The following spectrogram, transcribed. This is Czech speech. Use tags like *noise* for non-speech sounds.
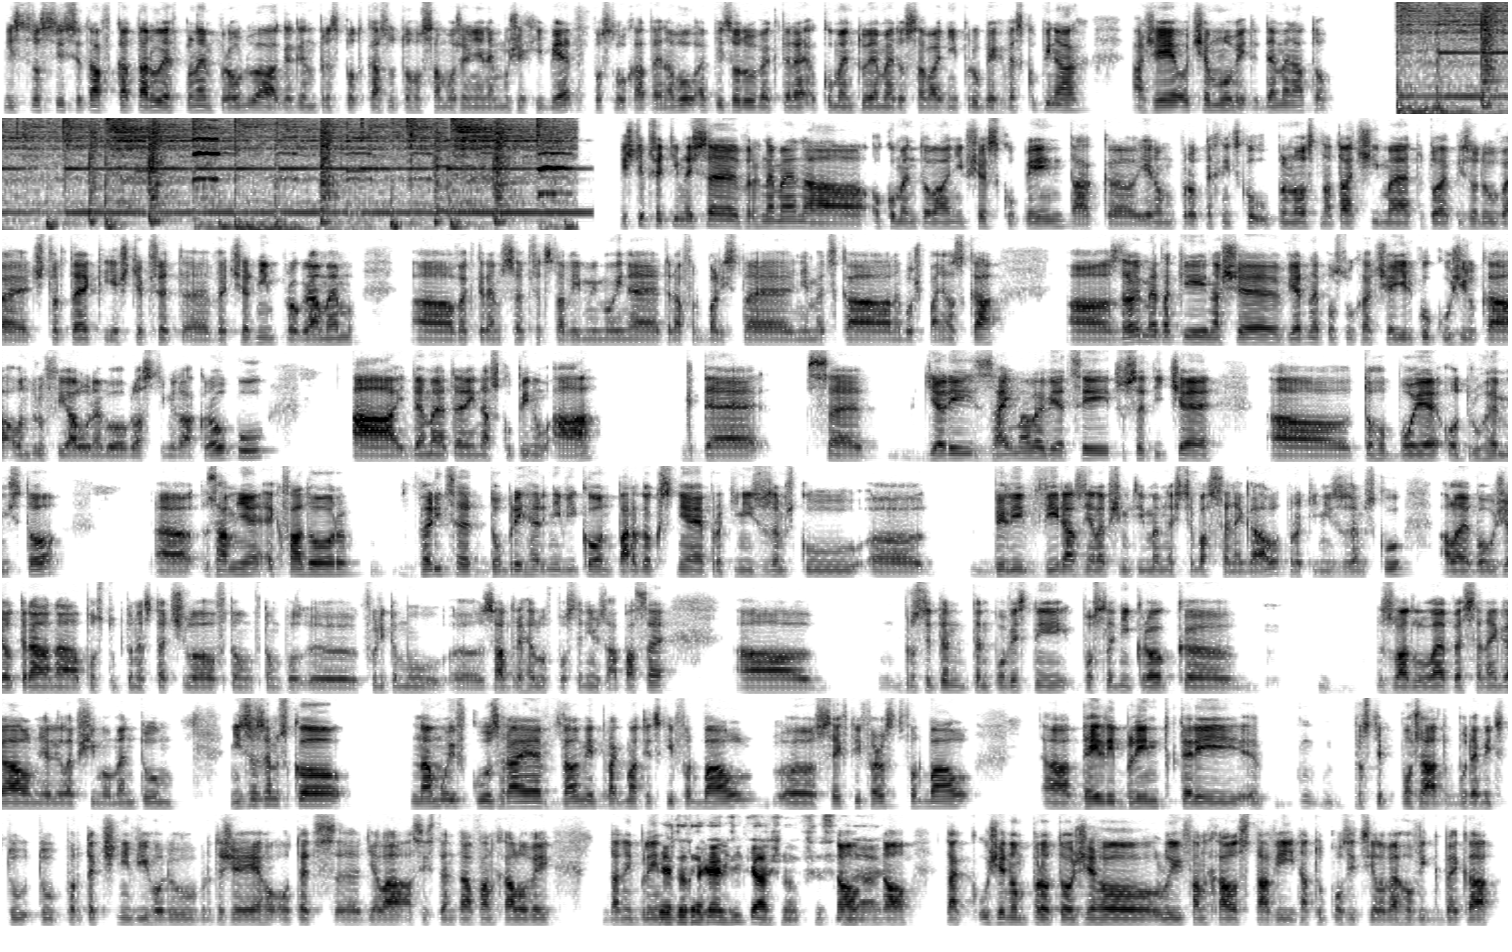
Mistrovství světa v Kataru je v plném proudu a Gegenpress podcastu toho samozřejmě nemůže chybět. Posloucháte novou epizodu, ve které komentujeme dosavadní průběh ve skupinách a že je o čem mluvit. Jdeme na to. Ještě předtím, než se vrhneme na okomentování všech skupin, tak eh, jenom pro technickou úplnost natáčíme tuto epizodu ve čtvrtek ještě před eh, večerním programem, eh, ve kterém se představí mimo jiné teda fotbalisté Německa nebo Španělska. Zdravíme taky naše věrné posluchače Jirku Kužilka, Ondru Fialu nebo Vlastimila Kroupu a jdeme tedy na skupinu A, kde se dělí zajímavé věci, co se týče toho boje o druhé místo. Uh, za mě Ekvador, velice dobrý herní výkon, paradoxně proti Nizozemsku uh, byli výrazně lepším týmem než třeba Senegal proti Nizozemsku, ale bohužel teda na postup to nestačilo v tom, v tom, uh, kvůli tomu zadrhelu v posledním zápase. A prostě ten, ten pověstný poslední krok zvládl lépe Senegal, měli lepší momentum. Nizozemsko na můj vkus hraje velmi pragmatický fotbal, safety first fotbal, Daily Blind, který eh, prostě pořád bude mít tu, tu protekční výhodu, protože jeho otec eh, dělá asistenta Van Chalovi, Danny Blind. Je to tak, jak říkáš, no, přesně no, tak. No, tak už jenom proto, že ho Louis Van Chal staví na tu pozici levého wingbacka,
